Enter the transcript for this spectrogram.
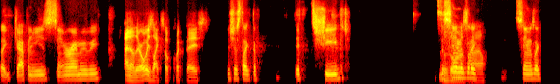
like Japanese samurai movie? I know they're always like so quick paced. It's just like the it's sheathed. It's the same as like same as like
